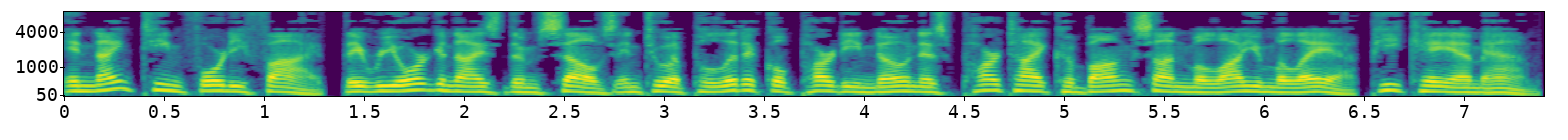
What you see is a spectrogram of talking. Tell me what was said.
In 1945, they reorganized themselves into a political party known as Partai Kebangsaan Melayu Malaya PKMM.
